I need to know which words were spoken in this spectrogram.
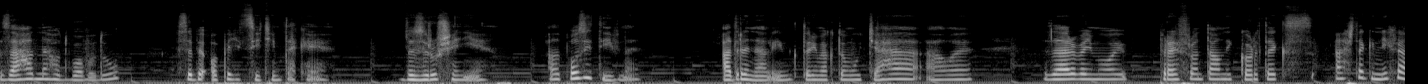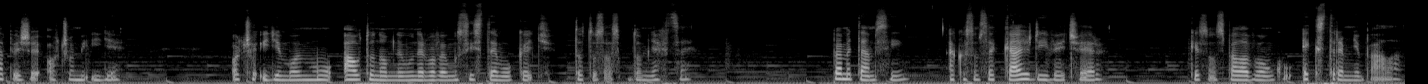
záhadného dôvodu v sebe opäť cítim také vzrušenie, ale pozitívne. Adrenalín, ktorý ma k tomu ťahá, ale zároveň môj prefrontálny kortex až tak nechápe, že o čo mi ide. O čo ide môjmu autonómnemu nervovému systému, keď toto sa odo mňa chce. Pamätám si, ako som sa každý večer, keď som spala vonku, extrémne bála.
